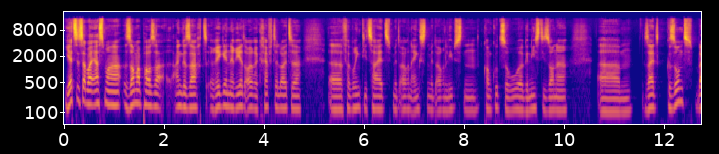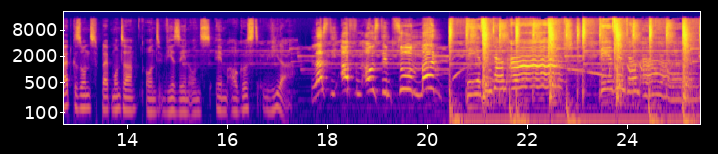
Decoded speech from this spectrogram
jetzt ist aber erstmal Sommerpause angesagt. Regeneriert eure Kräfte, Leute. Äh, verbringt die Zeit mit euren Ängsten, mit euren Liebsten. Kommt gut zur Ruhe, genießt die Sonne. Ähm, seid gesund, bleibt gesund, bleibt munter und wir sehen uns im August wieder. Lass die Affen aus dem Zoo, Mann! Wir sind am Arsch. Wir sind am Arsch.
